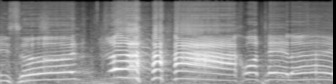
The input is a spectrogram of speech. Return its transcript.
ีเซนฮ่าฮ่าโคตรเท่เลย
